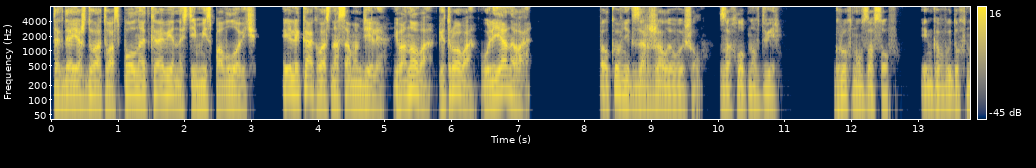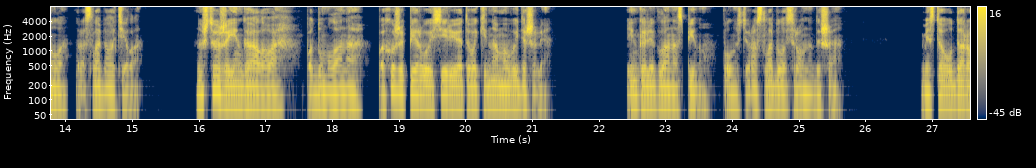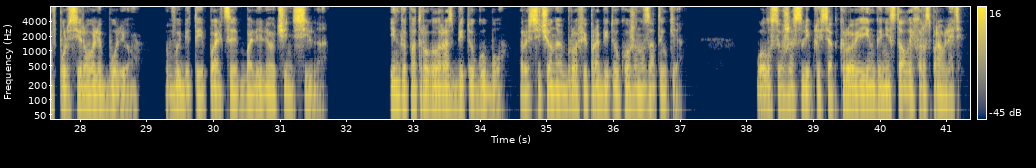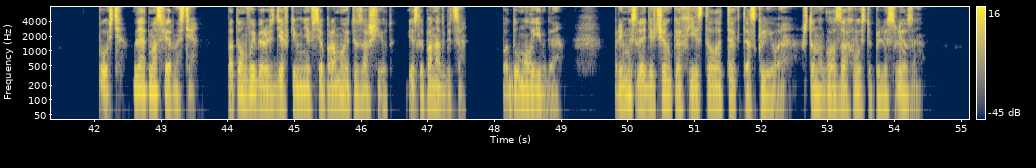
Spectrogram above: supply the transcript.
«Тогда я жду от вас полной откровенности, мисс Павлович. Или как вас на самом деле? Иванова? Петрова? Ульянова?» Полковник заржал и вышел, захлопнув дверь. Грохнул засов. Инга выдохнула, расслабила тело. «Ну что же, Инга Алова», – подумала она, – «похоже, первую серию этого кино мы выдержали». Инга легла на спину, полностью расслабилась, ровно дыша. Места ударов пульсировали болью. Выбитые пальцы болели очень сильно. Инга потрогала разбитую губу, рассеченную бровь и пробитую кожу на затылке. Волосы уже слиплись от крови, и Инга не стала их расправлять. Пусть, для атмосферности. Потом выберусь, девки мне все промоют и зашьют, если понадобится, подумала Инга. При мысли о девчонках ей стало так тоскливо, что на глазах выступили слезы.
